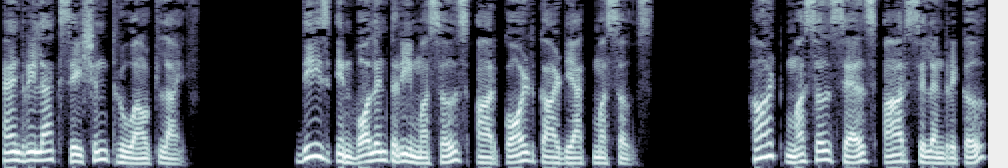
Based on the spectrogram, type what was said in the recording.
and relaxation throughout life. These involuntary muscles are called cardiac muscles. Heart muscle cells are cylindrical,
